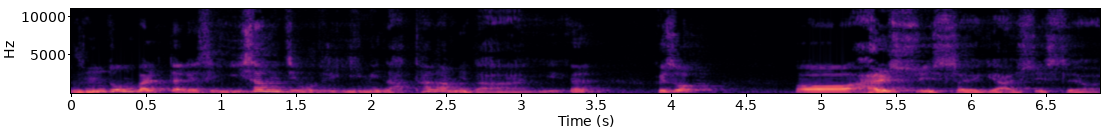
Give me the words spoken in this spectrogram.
운동 발달에서 이상 징후들이 이미 나타납니다. 이- 예? 그래서 어, 알 수 있어요. 이게 알 수 있어요.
